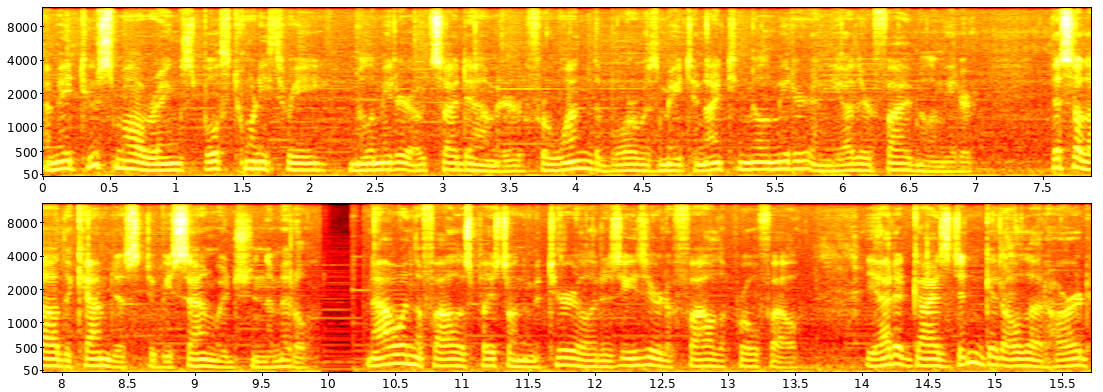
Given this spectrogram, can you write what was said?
I made two small rings, both 23mm outside diameter. For one, the bore was made to 19mm and the other 5mm. This allowed the cam disc to be sandwiched in the middle. Now when the file is placed on the material, it is easier to file the profile. The added guides didn't get all that hard.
